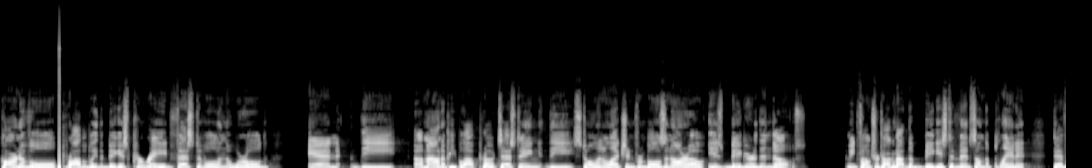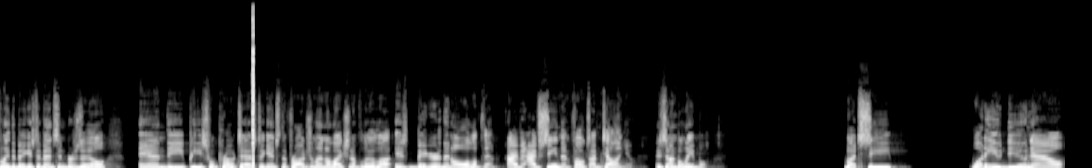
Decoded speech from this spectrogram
Carnival, probably the biggest parade festival in the world. And the amount of people out protesting the stolen election from Bolsonaro is bigger than those. I mean, folks, we're talking about the biggest events on the planet, definitely the biggest events in Brazil. And the peaceful protest against the fraudulent election of Lula is bigger than all of them. I've, I've seen them, folks. I'm telling you, it's unbelievable. But see, what do you do now?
